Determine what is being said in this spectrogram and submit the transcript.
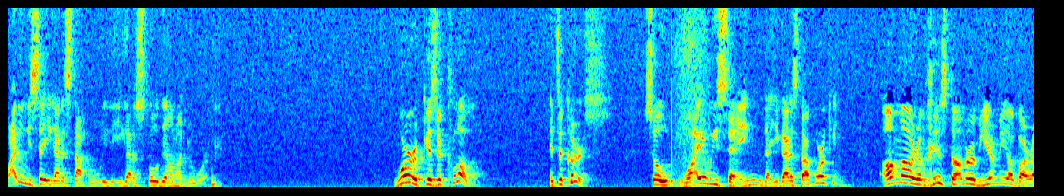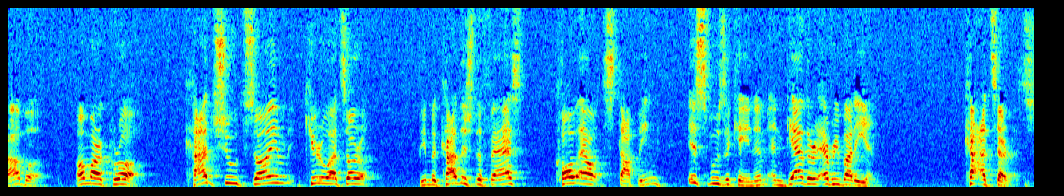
Why do we say you got to stop? You got to slow down on your work. Work is a klala. It's a curse. So why are we saying that you got to stop working? Amar Rav Chisda, Amar Rav Yirmiyah bar Abba, Amar Kra, Kadshu Tzaim Kiru Atzara. Be Mekadesh the fast, call out stopping, Isvu Zakanim, and gather everybody in. Ka'atzeres.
